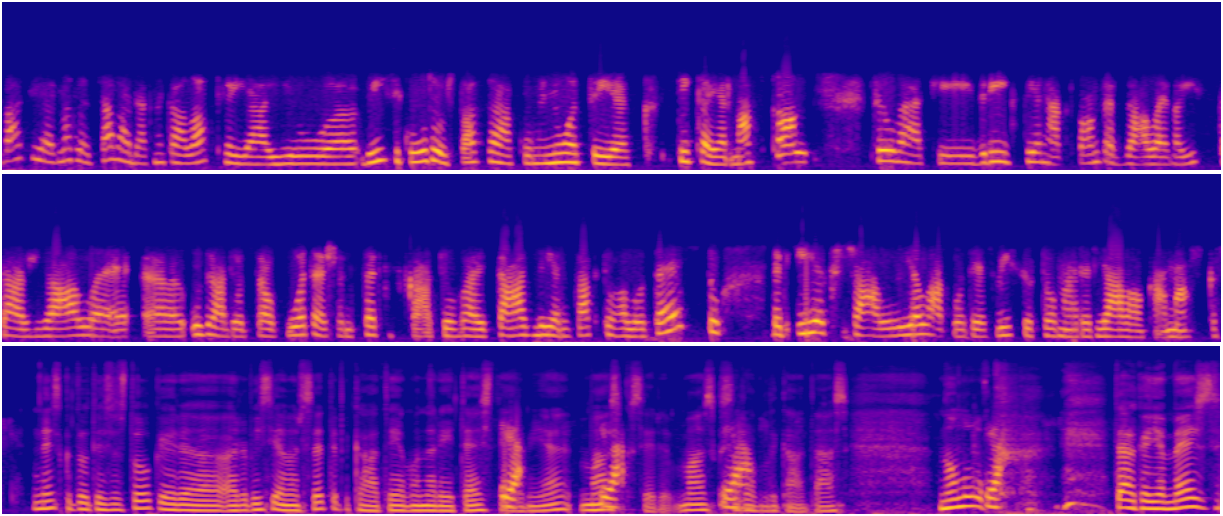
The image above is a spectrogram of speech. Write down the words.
Vācijā ir mazliet savādāk nekā Latvijā, jo visi kultūras pasākumi notiek tikai ar maskām. Cilvēki drīkst ienākt koncertu zālē vai izstāžu zālē, uh, uzrādot savu potēšanas certifikātu vai tās dienas aktuālo testu, bet iekšā lielākoties visur tomēr ir jāvalkā maskas. Neskatoties uz to, ka ir uh, ar visiem ar certifikātiem un arī testiem, Jā. ja? maskas, Jā. ir, maskas Jā. ir obligātās. Nu, lūk, Jā. tā ka ja mēs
